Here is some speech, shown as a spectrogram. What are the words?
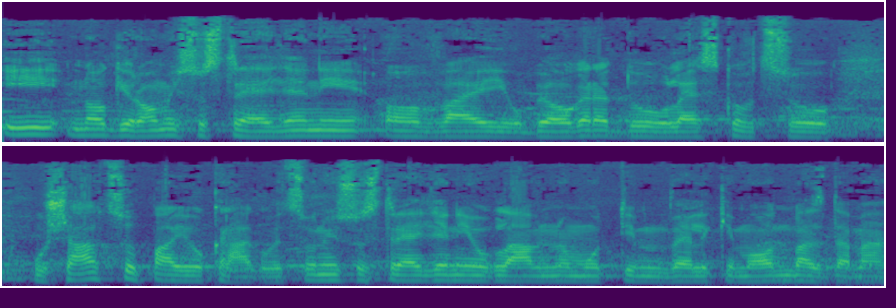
i mnogi Romi su streljani ovaj, u Beogradu, u Leskovcu, u Šavcu pa i u Kragovicu. Oni su streljani uglavnom u tim velikim odmazdama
